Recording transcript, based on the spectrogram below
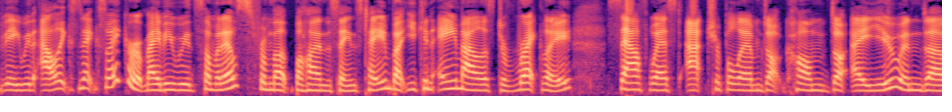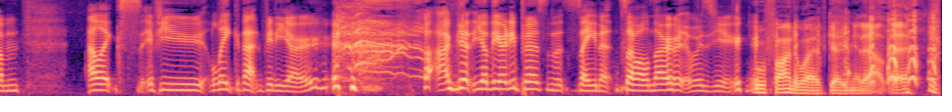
be with Alex next week, or it may be with someone else from the behind the scenes team. But you can email us directly, southwest at triplem.com.au. And um, Alex, if you leak that video, I'm get, you're the only person that's seen it, so I'll know it was you. we'll find a way of getting it out there.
